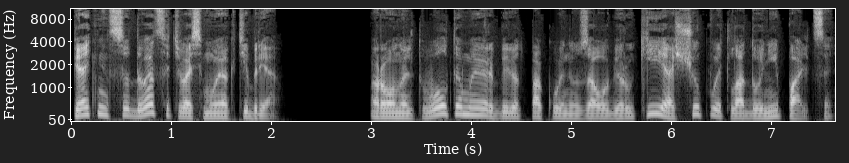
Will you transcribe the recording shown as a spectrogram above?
Пятница, 28 октября. Рональд Волтемейр берет покойную за обе руки и ощупывает ладони и пальцы.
